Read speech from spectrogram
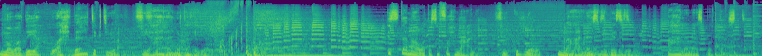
مواضيع وأحداث كتيرة في عالم متغير استمع وتصفح معنا في كل يوم مع ناس مجازين على ناس بودكاست.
